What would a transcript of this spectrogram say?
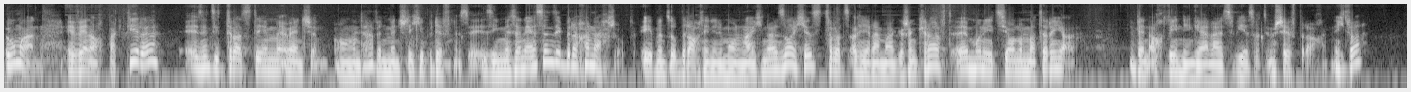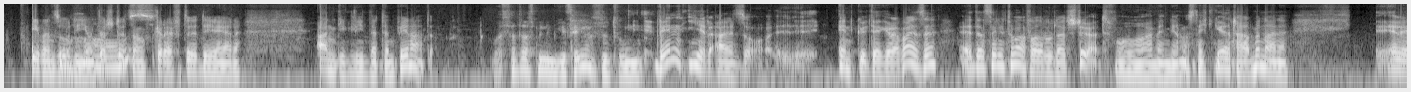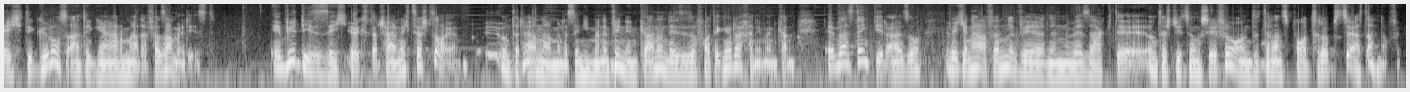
human. Wenn auch Bakterien, sind sie trotzdem Menschen und haben menschliche Bedürfnisse. Sie müssen essen, sie brauchen Nachschub. Ebenso brauchen die Dämonenleichen als solches, trotz all ihrer magischen Kraft, äh, Munition und Material. Wenn auch weniger, als wir es auf dem Schiff brauchen, nicht wahr? Ebenso die. Unterstützungskräfte der angegliederten Piraten. Was hat das mit dem Gefängnis zu tun? Wenn ihr also äh, endgültigerweise äh, das Ritual von Rulat stört, wo, wenn wir uns nicht geirrt haben, eine recht großartige Armada versammelt ist, wird diese sich höchstwahrscheinlich zerstreuen. Äh, Unter der Annahme, dass sie niemanden finden kann und der sie sofortige Rache nehmen kann. Äh, Was denkt ihr also, welchen Hafen werden besagte Unterstützungsschiffe und Transporttrupps zuerst anlaufen?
